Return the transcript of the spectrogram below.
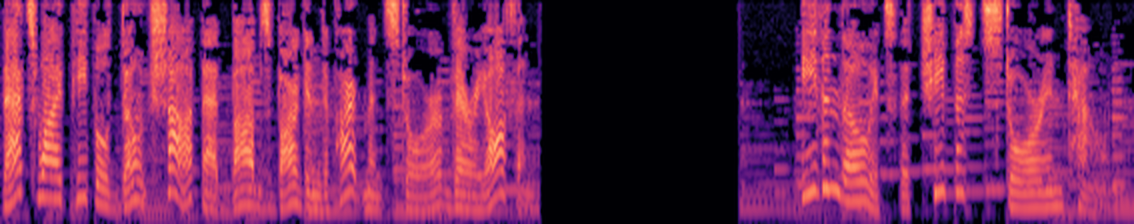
That's why people don't shop at Bob's Bargain Department Store very often even though it's the cheapest store in town.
